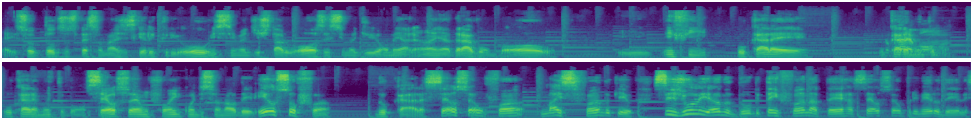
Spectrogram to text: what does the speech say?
É, sobre todos os personagens que ele criou, em cima de Star Wars, em cima de Homem-Aranha, Dragon Ball. E, enfim, o cara é. O, o cara, cara, é, é muito bom. bom. O cara é muito bom. O Celso é um fã incondicional dele. Eu sou fã do cara. Celso é um fã, mais fã do que eu. Se Juliano Dube tem fã na Terra, Celso é o primeiro deles.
